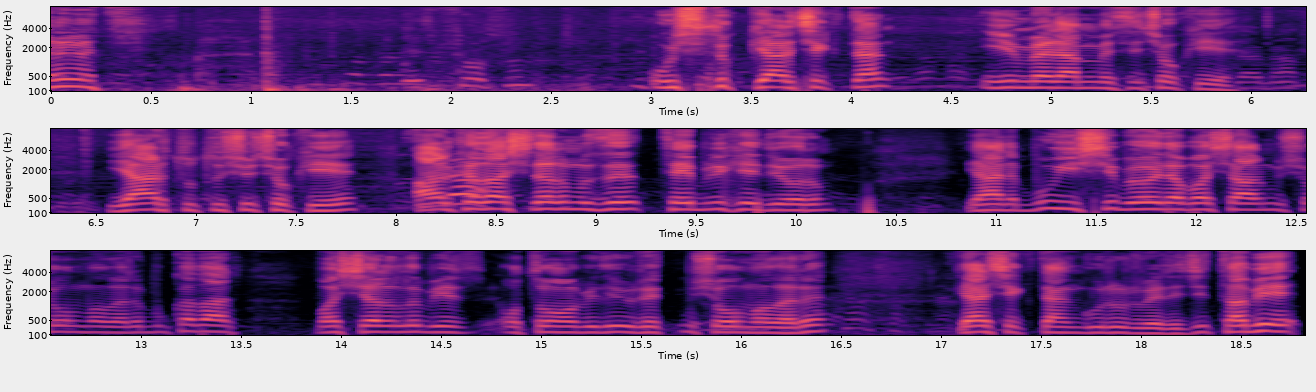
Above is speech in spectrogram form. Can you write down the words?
Evet. Geçmiş olsun. Uçtuk gerçekten. İvmelenmesi çok iyi. Yer tutuşu çok iyi. Arkadaşlarımızı tebrik ediyorum. Yani bu işi böyle başarmış olmaları, bu kadar başarılı bir otomobili üretmiş olmaları gerçekten gurur verici. Tabii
